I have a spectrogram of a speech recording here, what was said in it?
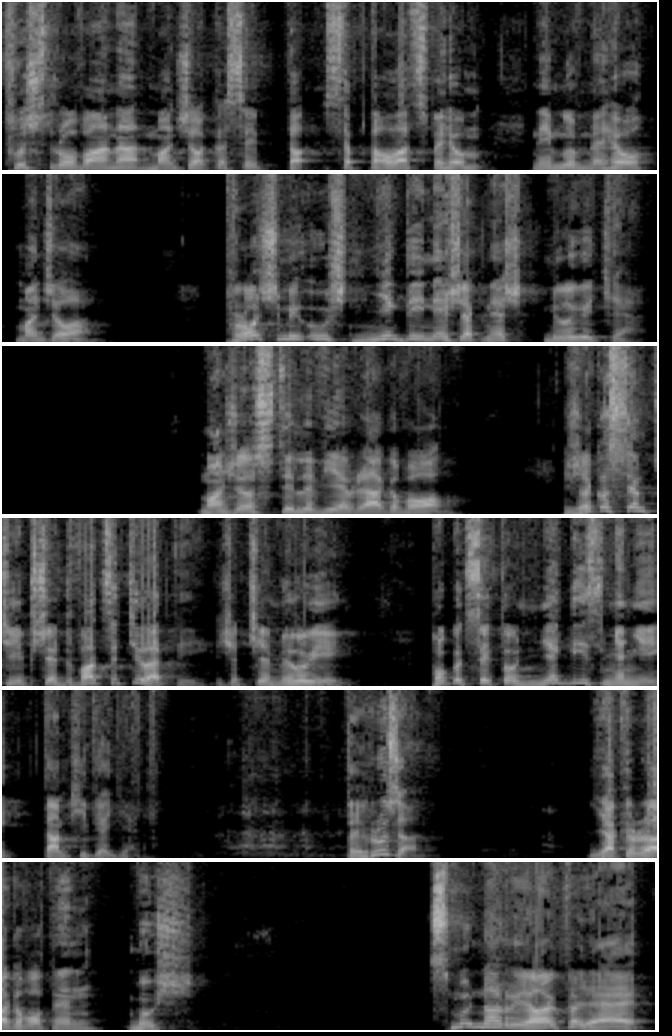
frustrovaná manželka se, pta, se ptala svého nejmluvného manžela. Proč mi už nikdy neřekneš miluji tě? Manžel stydlivě reagoval. Řekl jsem ti před 20 lety, že tě miluji. Pokud se to někdy změní, dám ti vědět. To je hruza. Jak reagoval ten muž? Smutná realita je,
